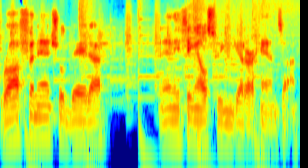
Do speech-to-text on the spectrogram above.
raw financial data, and anything else we can get our hands on.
